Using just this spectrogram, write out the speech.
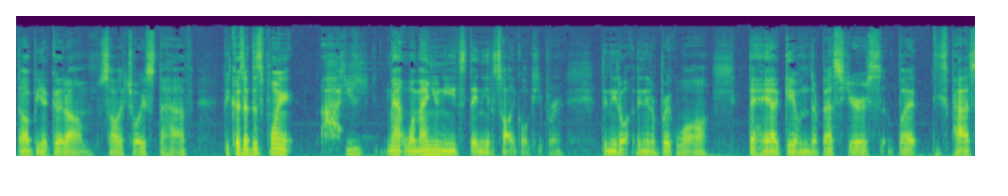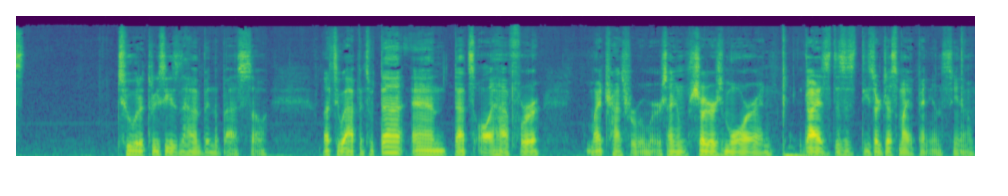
that would be a good um solid choice to have because at this point, ah, you man, what Man U needs, they need a solid goalkeeper. They need a they need a brick wall. De Gea gave them their best years, but these past two to three seasons haven't been the best. So let's see what happens with that. And that's all I have for my transfer rumors. I'm sure there's more. And guys, this is these are just my opinions. You know,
